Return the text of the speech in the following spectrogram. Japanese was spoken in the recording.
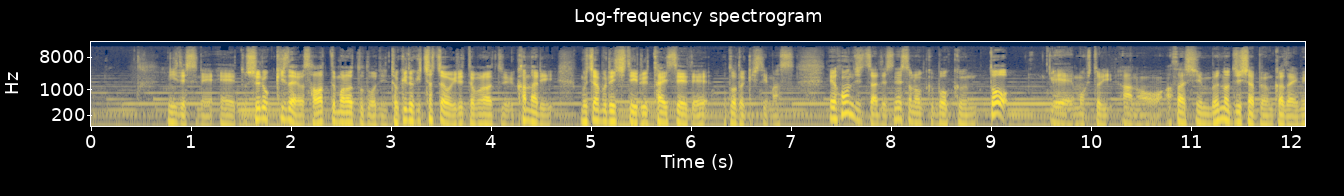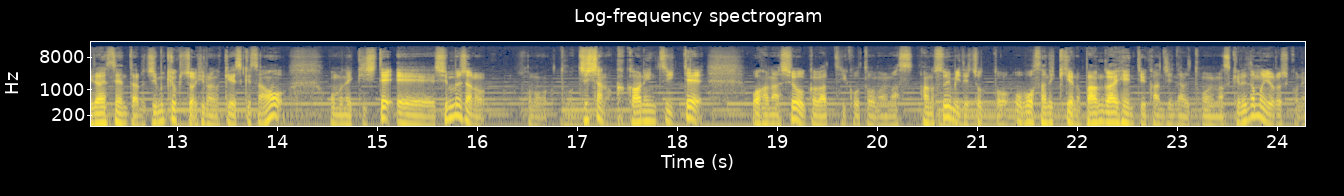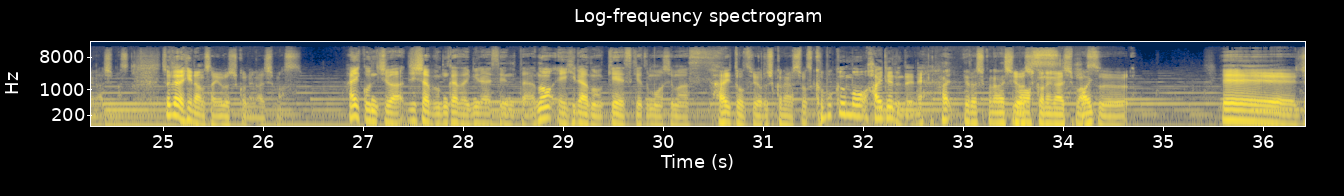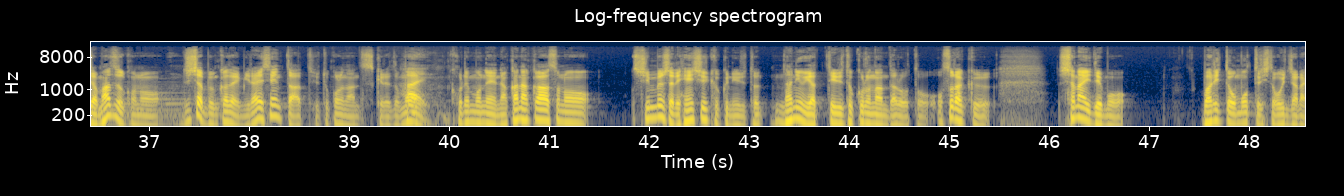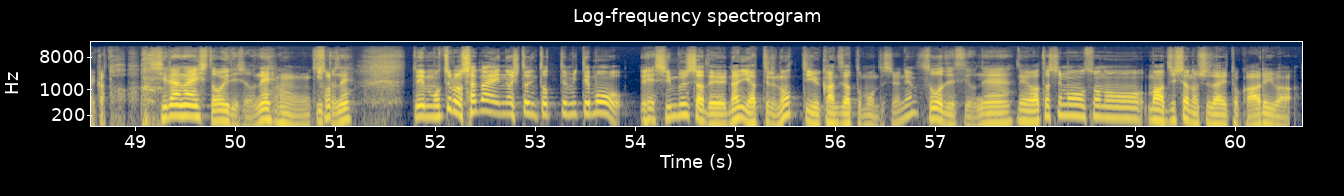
にですね、えーと収録機材を触ってもらうと同時に時々チャチャを入れてもらうというかなり無茶ぶりしている体制でお届けしています。で本日はですね、その久保くんと、えーもう一人、あの、朝日新聞の自社文化財未来センターの事務局長、平野圭介さんをお招きして、えー新聞社のその自社の関わりについてお話を伺っていこうと思います。あのそういう意味でちょっとお坊さんに聞けの番外編という感じになると思いますけれどもよろしくお願いします。それでは平野さんよろしくお願いします。はい、こんにちは。自社文化財未来センターの、えー平野圭介と申します。はい、どうぞよろしくお願いします。久保君も入れるんでね、はい、よろしくお願いします。よろしくお願いします。はいえーじゃあまずこの自社文化財未来センターというところなんですけれども、はいこれもねなかなかその新聞社で編集局にいると何をやっているところなんだろうとおそらく社内でも割と思ってる人多いんじゃないかと。知らない人多いでしょうね。うんきっとね。でもちろん社外の人にとってみてもえ新聞社で何やってるのっていう感じだと思うんですよね。そうですよね。で私もその、まあ、自社の取材とかあるいは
